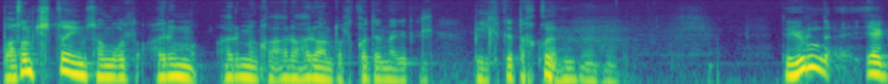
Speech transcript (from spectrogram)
боломжтой ийм сонгуул 20 20 20 онд болох гэдэг байна гэдгийг би хэлэх гээд байхгүй юу. Тэгээ ер нь яг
